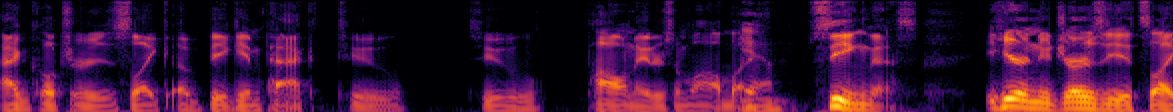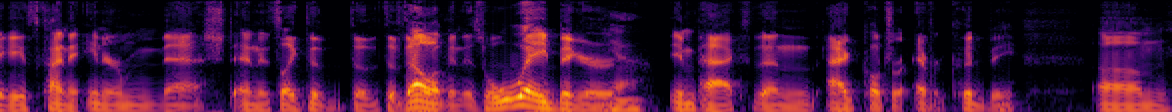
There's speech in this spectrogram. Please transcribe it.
agriculture is like a big impact to to pollinators and wildlife. Yeah. Seeing this here in New Jersey, it's like it's kind of intermeshed, and it's like the the development is way bigger Yeah. impact than agriculture ever could be. Um,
